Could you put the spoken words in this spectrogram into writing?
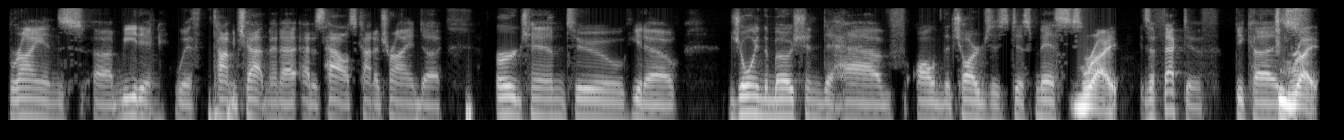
Brian's uh, meeting with Tommy Chapman at, at his house, kind of trying to urge him to, you know, join the motion to have all of the charges dismissed. Right. Is effective because right.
